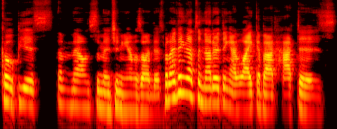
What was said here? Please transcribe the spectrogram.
copious amounts of mentioning Amazon in this. But I think that's another thing I like about Hata's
